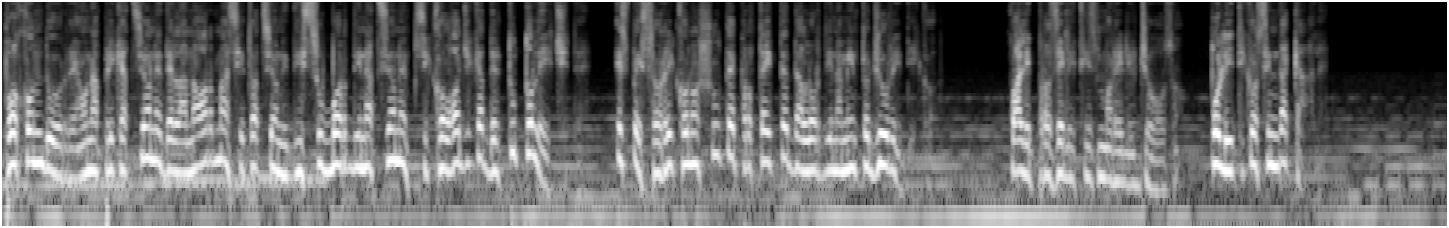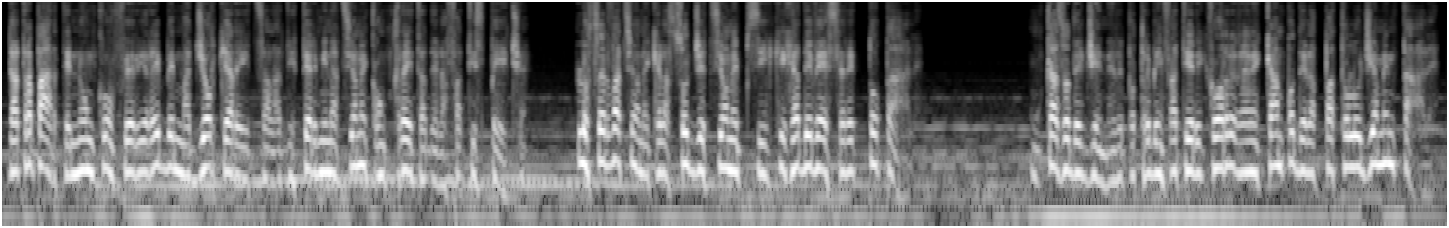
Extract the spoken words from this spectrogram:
può condurre a un'applicazione della norma a situazioni di subordinazione psicologica del tutto lecite e spesso riconosciute e protette dall'ordinamento giuridico, quali proselitismo religioso, politico-sindacale. D'altra parte non conferirebbe maggior chiarezza alla determinazione concreta della fattispecie l'osservazione che la soggezione psichica deve essere totale. Un caso del genere potrebbe infatti ricorrere nel campo della patologia mentale,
